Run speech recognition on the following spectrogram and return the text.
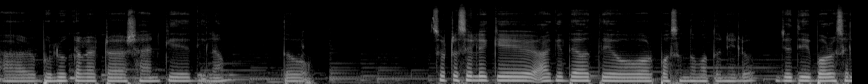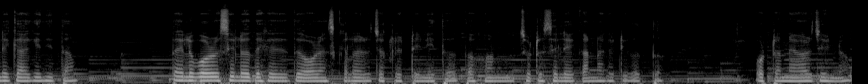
আর ব্লু কালারটা শায়নকে দিলাম। তো ছোট ছেলেকে আগে দেওয়াতে ওর পছন্দ মতো নিল। যদি বড় ছেলেকে আগে দিতাম তাহলে বড় ছেলেও দেখা যেত অরেঞ্জ কালারের চকলেটটা নিত। তখন ছোট ছেলে কান্নাকাটি করতো ওটা নেওয়ার জন্য।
